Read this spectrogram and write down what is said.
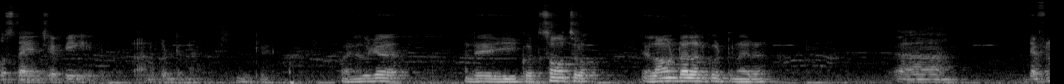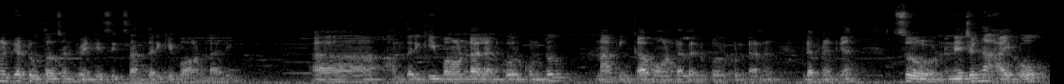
వస్తాయని చెప్పి అనుకుంటున్నాను. ఓకే. ఫైనల్గా అంటే ఈ కొత్త సంవత్సరం ఎలా ఉండాలనుకుంటున్నారు? డెఫినెట్గా టూ థౌజండ్ ట్వంటీ సిక్స్ అందరికీ బాగుండాలి. అందరికీ బాగుండాలని కోరుకుంటూ నాకు ఇంకా బాగుండాలని కోరుకుంటాను డెఫినెట్గా. సో నిజంగా ఐ హోప్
